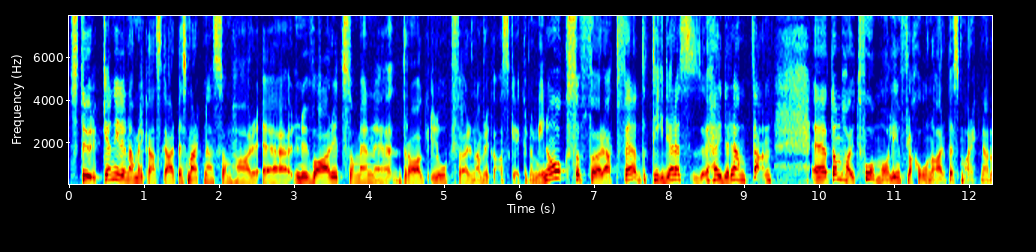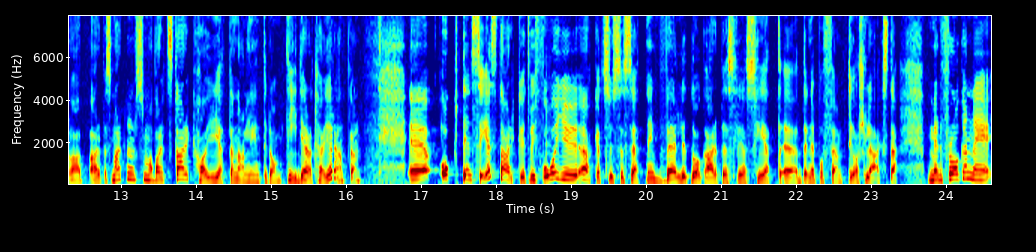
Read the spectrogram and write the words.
styrkan i den amerikanska arbetsmarknaden som har eh, nu varit som en eh, draglok för den amerikanska ekonomin. Och också för att Fed tidigare höjde räntan. Eh, de har ju två mål, inflation och arbetsmarknad. Och arbetsmarknaden som har varit stark har ju gett en anledning till dem tidigare att höja räntan. Eh, och den ser stark ut. Vi får ju ökad sysselsättning, väldigt låg arbetslöshet. Eh, den är på 50 års lägsta. Men frågan är,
